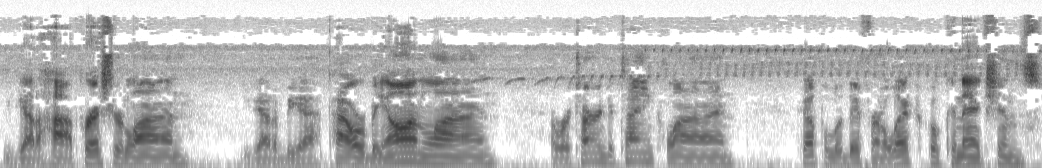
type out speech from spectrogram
You've got a high pressure line, you got to be a power beyond line, a return to tank line, a couple of different electrical connections.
